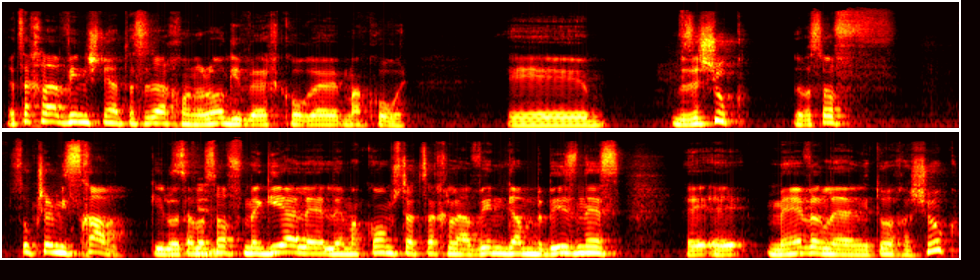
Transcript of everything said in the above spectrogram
אתה צריך להבין שנייה את הסדר הכרונולוגי ואיך קורה, מה קורה. אה, וזה שוק, זה בסוף סוג של מסחר, כאילו אתה בסוף מגיע למקום שאתה צריך להבין גם בביזנס, אה, אה, מעבר לניתוח השוק,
